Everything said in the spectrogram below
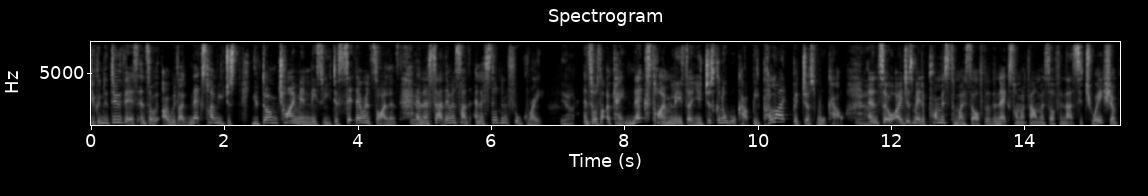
you're going to do this, and so I would like next time you just you don't chime in, Lisa, you just sit there in silence. And I sat there in silence, and I still didn't feel great. Yeah. And so I was like, okay, next time, Lisa, you're just going to walk out. Be polite, but just walk out. And so I just made a promise to myself that the next time I found myself in that situation,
